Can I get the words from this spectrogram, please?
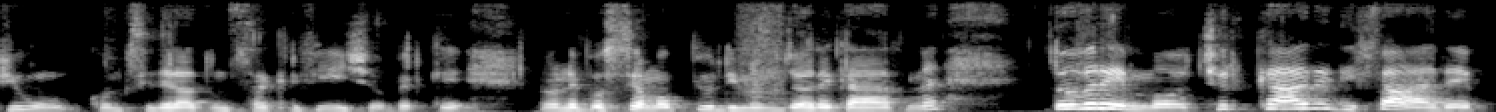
più considerato un sacrificio perché non ne possiamo più di mangiare carne, dovremmo cercare di fare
